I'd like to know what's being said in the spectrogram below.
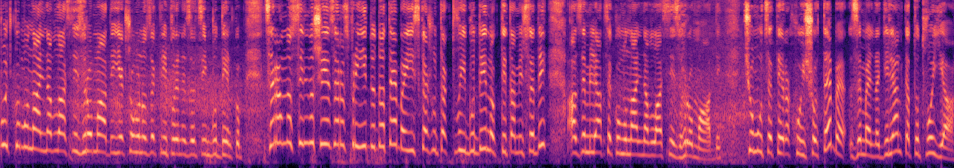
бути комунальна власність громади, якщо воно закріплене за цим будинком. Це равносильно, що я зараз приїду до тебе і скажу, так, твій будинок, ти там і сиди, а земля це комунальна власність громади. Чому це ти рахуєш, що в тебе земельна ділянка, то твоя?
